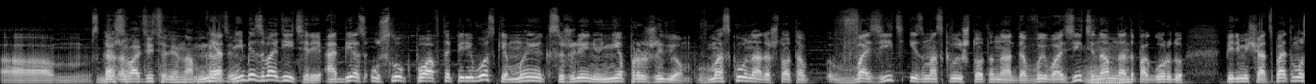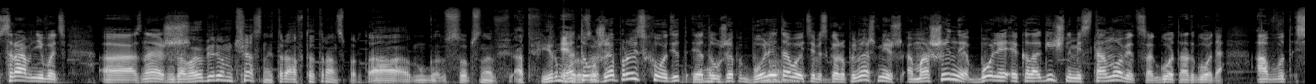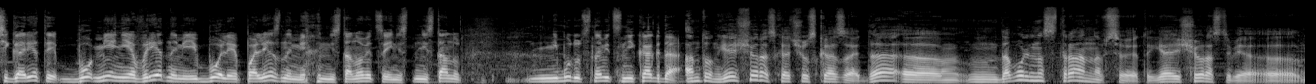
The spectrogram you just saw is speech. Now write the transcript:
э, скажем... Без водителей на МКАДе? Нет, не без водителей, а без услуг по автоперевозке мы, к сожалению, не проживем. В Москву надо что-то ввозить, из Москвы что-то надо вывозить, и нам надо по городу перемещаться. Поэтому сравнивать, э, знаешь... Ну, давай уберем частный автотранспорт, а, собственно, от фирм... Это грузов... уже происходит, это ну, уже... Более ну... того, я тебе скажу, понимаешь, Миш, машины более экологичными становятся год от года, а вот сигареты менее вредными и более полезными полезными не становятся и не, не станут, не будут становиться никогда. Антон, я еще раз хочу сказать, да, э, довольно странно все это. Я еще раз тебе э,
